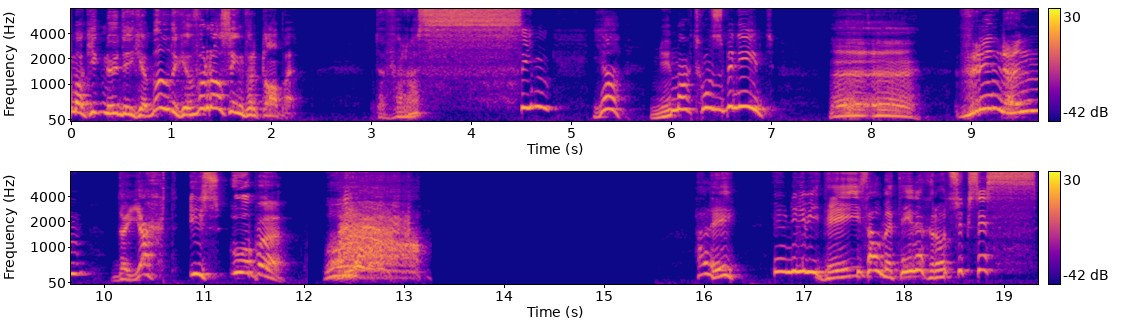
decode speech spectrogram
mag ik nu die geweldige verrassing verklappen? De verrassing? Ja, nu maakt ons benieuwd. Eh, eh, vrienden, de jacht is open. Allee, uw nieuw idee is al meteen een groot succes.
